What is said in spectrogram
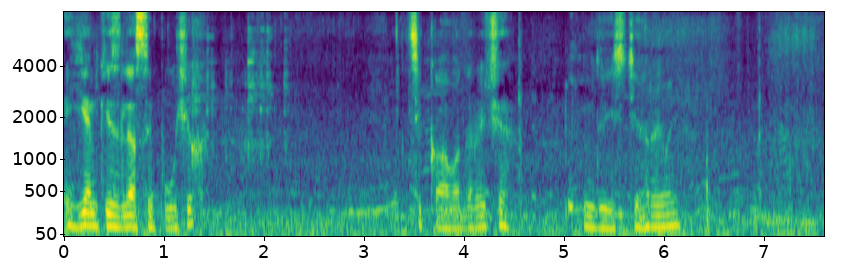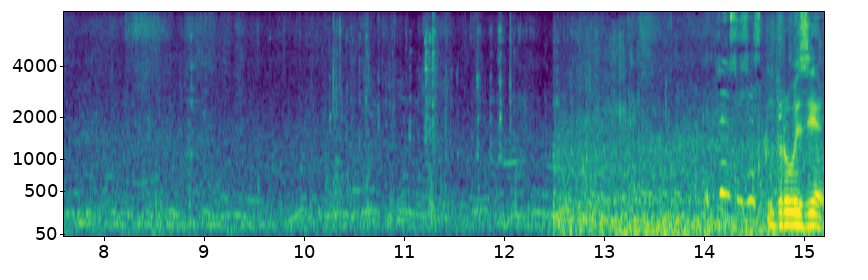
Ємкість для сипучих. Цікаво, до речі. 200 гривень. Друзі,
